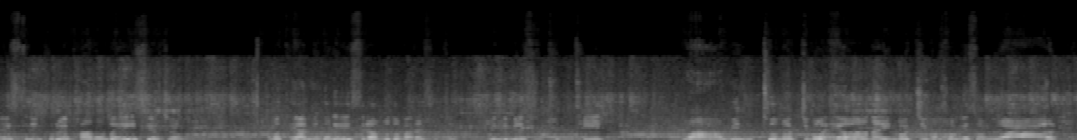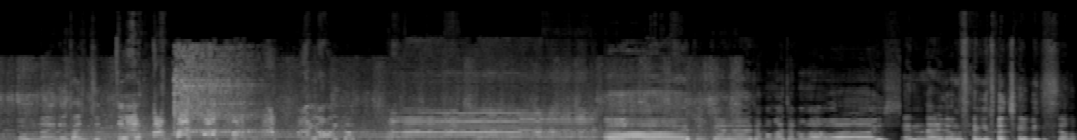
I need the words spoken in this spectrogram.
이스트림 크루의 파워무브 에이스였죠. 뭐 대한민국 에이스라고도 말할 수 있지. 윈드밀레스 2T 와 윈투 멋지고 에어나인 멋지고 거기에서 와 영라인에 다시 2T 야 이거 아 진짜 잠깐만 잠깐만 와 씨. 옛날 영상이 더 재밌어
